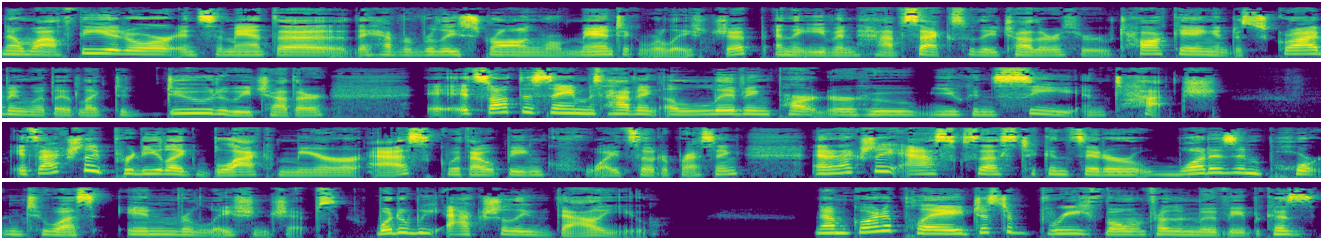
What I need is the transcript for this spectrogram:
Now, while Theodore and Samantha, they have a really strong romantic relationship and they even have sex with each other through talking and describing what they'd like to do to each other, it's not the same as having a living partner who you can see and touch. It's actually pretty like Black Mirror esque without being quite so depressing. And it actually asks us to consider what is important to us in relationships. What do we actually value? Now I'm going to play just a brief moment from the movie because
